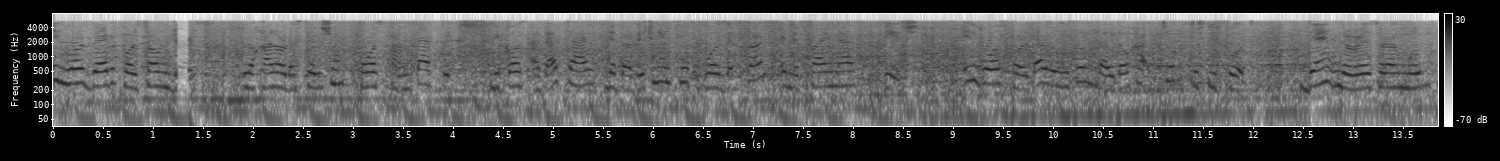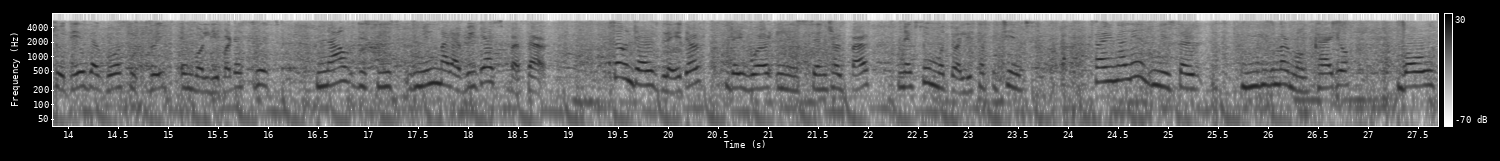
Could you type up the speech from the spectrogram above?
It was there for some years. Lojano reception was fantastic because at that time the traditional food was the first and the final dish. It was for that reason that Loja took to seafood. Then the restaurant moved to de Agosto Street and Bolivar Street. Now this is Mil Maravillas Bazaar. Some years later, they were in Central Park next to Mutualista Pichincha. Finally, Mr. Bismar Moncayo bought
